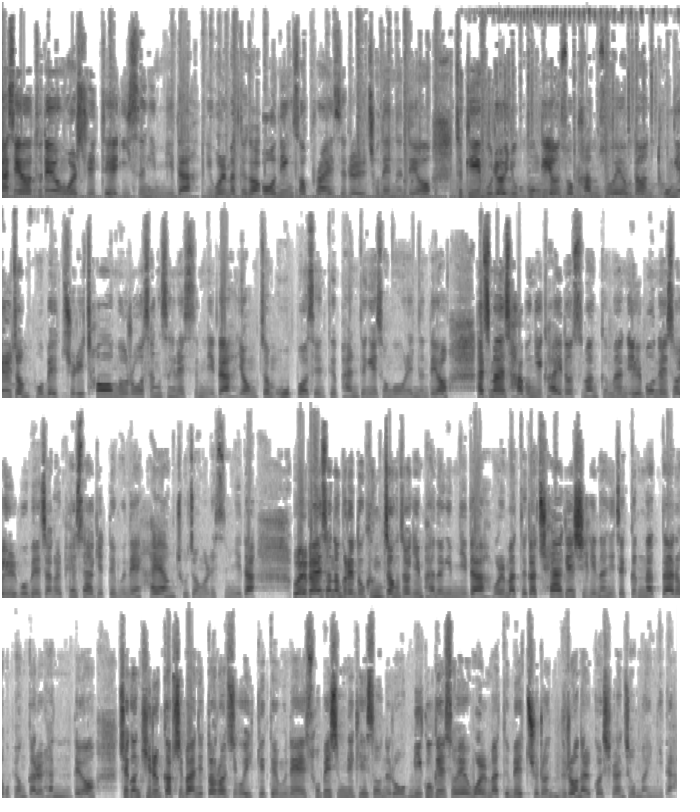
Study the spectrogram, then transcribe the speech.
안녕하세요. Today on Wall Street의 이승입니다. 이 월마트가 earning surprise를 전했는데요. 특히 무려 6분기 연속 감소해오던 동일 점포 매출이 처음으로 상승을 했습니다. 0.5% 반등에 성공을 했는데요. 하지만 4분기 guidance만큼은 일본에서 일부 매장을 폐쇄하기 때문에 하향 조정을 했습니다. 월가에서는 그래도 긍정적인 반응입니다. 월마트가 최악의 시기는 이제 끝났다라고 평가를 했는데요. 최근 기름값이 많이 떨어지고 있기 때문에 소비 심리 개선으로 미국에서의 월마트 매출은 늘어날 것이란 전망입니다.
